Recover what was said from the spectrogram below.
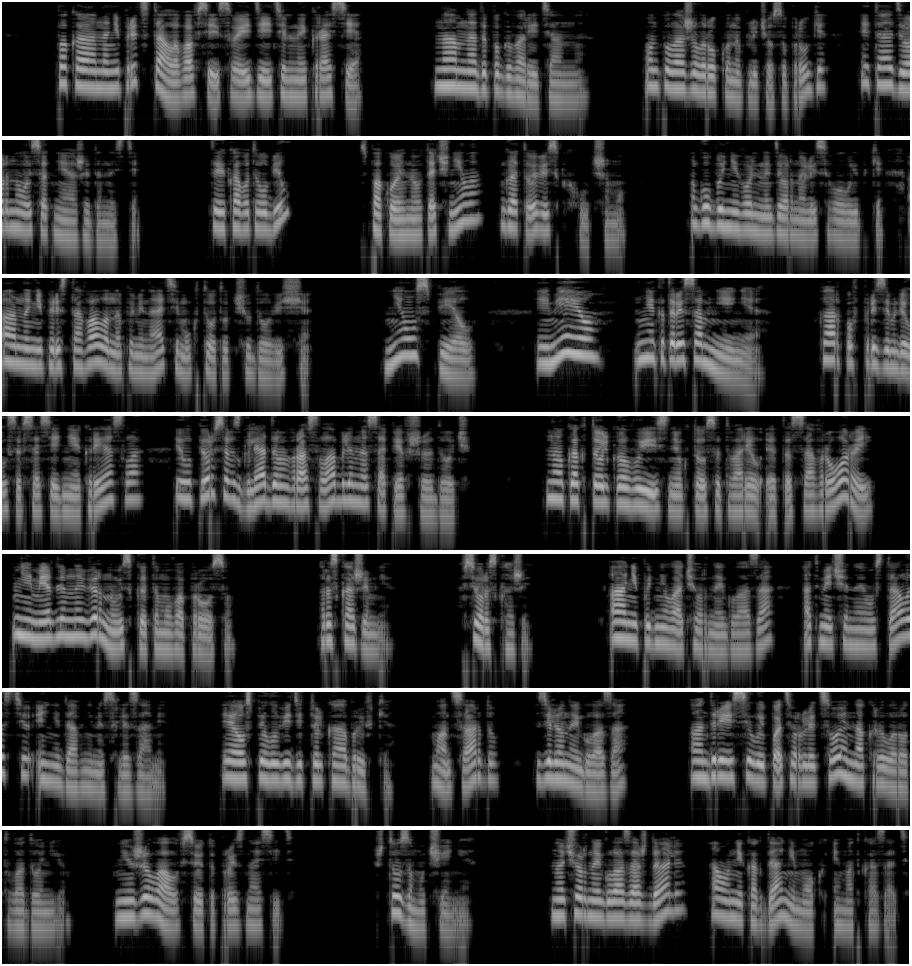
Пока она не предстала во всей своей деятельной красе. Нам надо поговорить, Анна. Он положил руку на плечо супруги, и та дернулась от неожиданности. «Ты кого-то убил?» Спокойно уточнила, готовясь к худшему. Губы невольно дернулись в улыбке. Анна не переставала напоминать ему, кто тут чудовище. «Не успел. Имею некоторые сомнения». Карпов приземлился в соседнее кресло и уперся взглядом в расслабленно сопевшую дочь. Но как только выясню, кто сотворил это с Авророй, Немедленно вернусь к этому вопросу. Расскажи мне. Все расскажи. Аня подняла черные глаза, отмеченные усталостью и недавними слезами. Я успел увидеть только обрывки. Мансарду, зеленые глаза. Андрей силой потер лицо и накрыл рот ладонью. Не желал все это произносить. Что за мучение? Но черные глаза ждали, а он никогда не мог им отказать.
